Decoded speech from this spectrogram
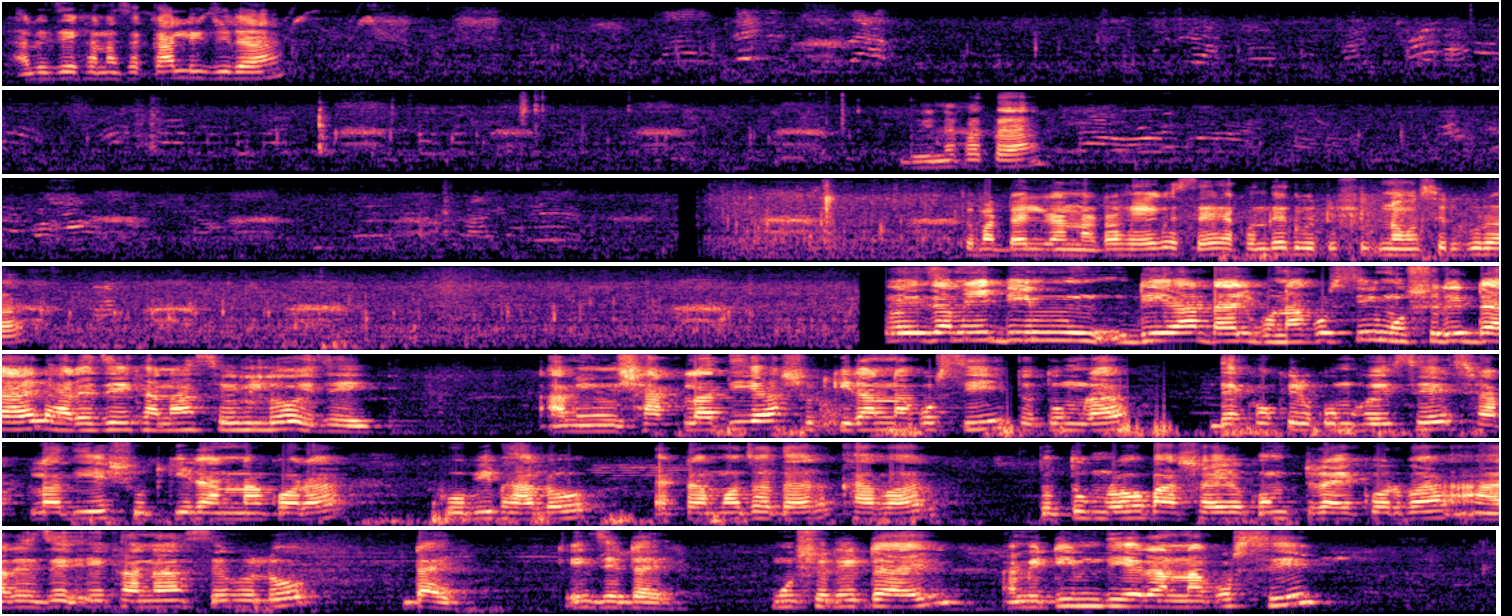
আর এই যে এখানে আছে কালি জিরা। ধইনা পাতা। তোমার ডাল রান্নাটা হয়ে গেছে। এখন দিয়ে দেবো একটু শুকনো মাছের গুঁড়া। এই যে আমি ডিম দিয়া ডাল ভুনা করছি, মুসুরির ডাল আর এই যে এখানে আছে হইল এই যে আমি শাপলা দিয়া শুটকি রান্না করছি। তো তোমরা দেখো কীরকম হয়েছে, শাপলা দিয়ে শুটকি রান্না করা খুবই ভালো, একটা মজাদার খাবার। তো তোমরাও বাসায় এরকম ট্রাই করবা। আর এই যে এখানে আছে হলো ডাইল, এই যে ডাইল, মুসুরির ডাইল আমি ডিম দিয়ে রান্না করছি।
